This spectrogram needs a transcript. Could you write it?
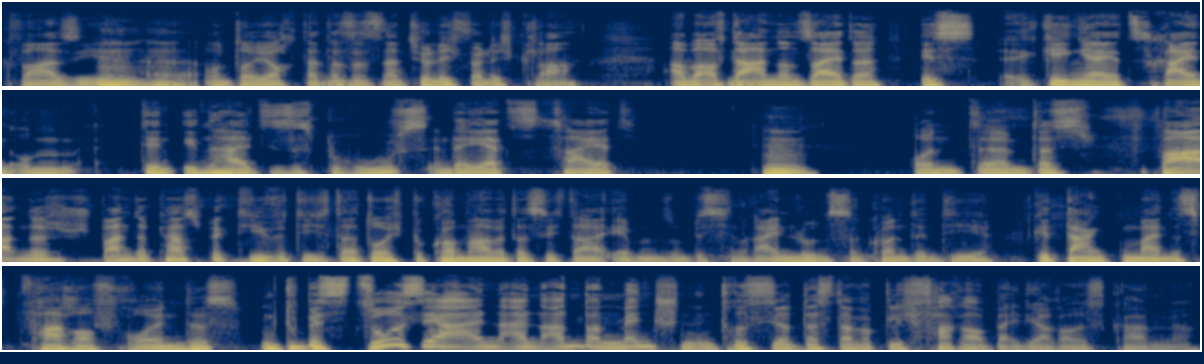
quasi mhm. äh, unterjocht hat. Das ist natürlich völlig klar. Aber auf der anderen Seite ist, ging ja jetzt rein um den Inhalt dieses Berufs in der Jetztzeit. Mhm. Und ähm, das war eine spannende Perspektive, die ich dadurch bekommen habe, dass ich da eben so ein bisschen reinlunzen konnte in die Gedanken meines Pfarrerfreundes. Und du bist so sehr an, an anderen Menschen interessiert, dass da wirklich Pfarrer bei dir rauskamen, ja.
